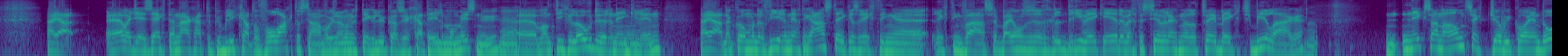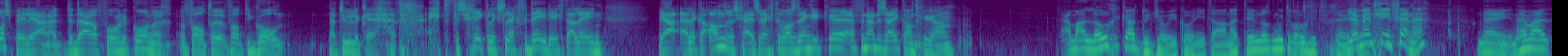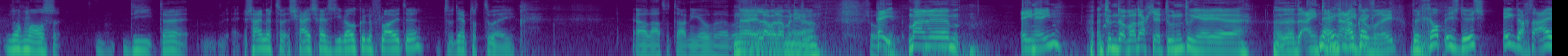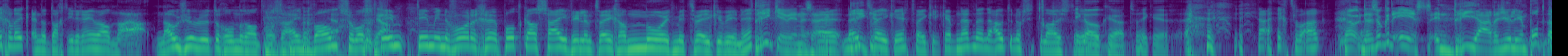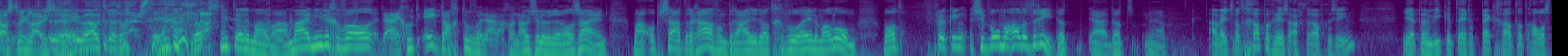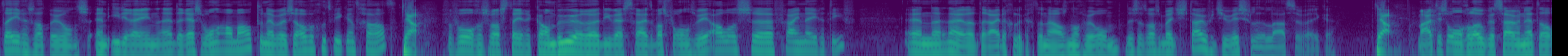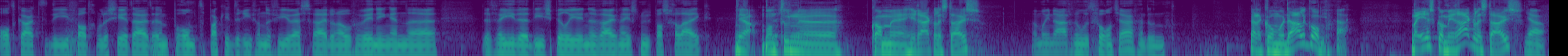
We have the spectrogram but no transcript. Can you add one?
Nou ja, hè, wat jij zegt, daarna gaat het publiek gaat er vol achter staan. Volgens mij nog tegen Lucas gezegd, gaat helemaal mis nu. Ja. Eh, want die geloofde er in één keer in. Nou ja, dan komen er 34 aanstekers richting, eh richting Vaassen. Bij ons is er drie weken eerder werd er stilgelegd omdat er twee bekertjes bier lagen. Ja. Niks aan de hand, zegt Joey Coy en doorspelen. Ja, nou, de daaropvolgende corner valt, eh, valt die goal. Natuurlijk eh, echt verschrikkelijk slecht verdedigd. Alleen, ja, elke andere scheidsrechter was denk ik eh, even naar de zijkant gegaan. Ja, maar logica doet Joey Coy niet aan, hè Tim? Dat moeten we ook niet vergeten. Jij bent geen fan, hè? Nee, nee, maar nogmaals, die, de, zijn er twee scheidsrechters die wel kunnen fluiten? Je hebt er twee. Ja, laten we het daar niet over hebben. Nee, laten we dat maar niet Ja. doen. Sorry. hey, maar ehm, 1-1. En toen, wat dacht jij toen, toen jij eh, de eind, Nee, nou, kijk, reed? De grap is dus, ik dacht eigenlijk, en dat dacht iedereen wel, nou ja, nou zullen we er toch onderhand wel zijn. Want zoals Ja. Tim, Tim in de vorige podcast zei, Willem II gaat nooit meer twee keer winnen. Drie keer winnen, zei ik. Eh, nee, Drie twee keer. twee keer. Ik heb net in de auto nog zitten luisteren. Ik ook, ja, twee keer. Ja, echt waar. Nou, dat is ook het eerst in drie jaar dat jullie een podcast terugluisteren. Uh, überhaupt terugluisteren. Ja. Dat is niet helemaal waar. Maar in ieder geval, ja, goed, ik dacht toen van, ja, nou, nou zullen we er wel zijn. Maar op zaterdagavond draaide dat gevoel helemaal om. Want fucking, ze wonnen alle drie. Dat, ja, dat, ja. Ah, weet je wat grappig is, achteraf gezien? Je hebt een weekend tegen PEC gehad dat alles tegen zat bij ons. En iedereen, hè, de rest won allemaal. Toen hebben we zelf een goed weekend gehad. Ja. Vervolgens was tegen Cambuur eh, die wedstrijd, was voor ons weer alles eh, vrij negatief. En eh, nou ja, dat draaide gelukkig daarna alsnog weer om. Dus het was een beetje stuivertje wisselen de laatste weken. Ja. Maar het is ongelooflijk, dat zijn we net al. Otkart die valt geblesseerd uit en prompt pak je drie van de vier wedstrijden een overwinning. En eh, de vierde die speel je in de 95 minuten pas gelijk. Ja, want Dus, toen eh, kwam eh, Heracles thuis. Dan moet je nagaan hoe we het volgend jaar gaan doen. Ja, daar komen we dadelijk op. Ja. Maar eerst kwam Heracles thuis. Ja,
